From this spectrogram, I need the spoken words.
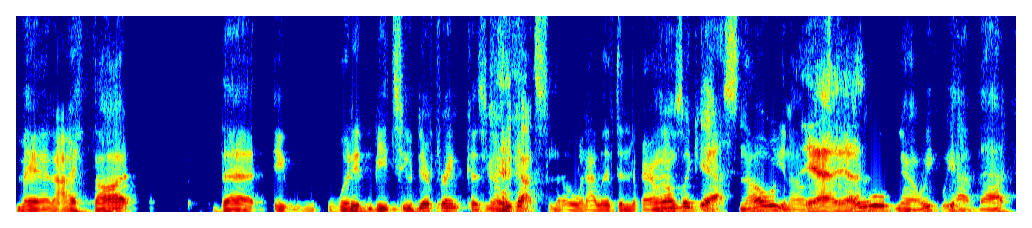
Man, I thought that it wouldn't be too different because you know we got snow when I lived in Maryland. I was like, yeah, snow, you know, yeah, yeah, cold. you know, we we have that.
